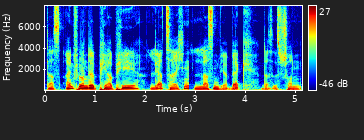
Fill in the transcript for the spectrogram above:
Das einführende PHP-Leerzeichen lassen wir weg. Das ist schon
